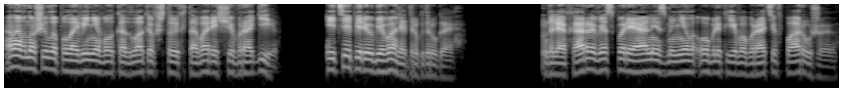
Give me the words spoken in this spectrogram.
Она внушила половине волкодлаков, что их товарищи враги, и те переубивали друг друга. Для Хара Веспа реально изменил облик его братьев по оружию,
